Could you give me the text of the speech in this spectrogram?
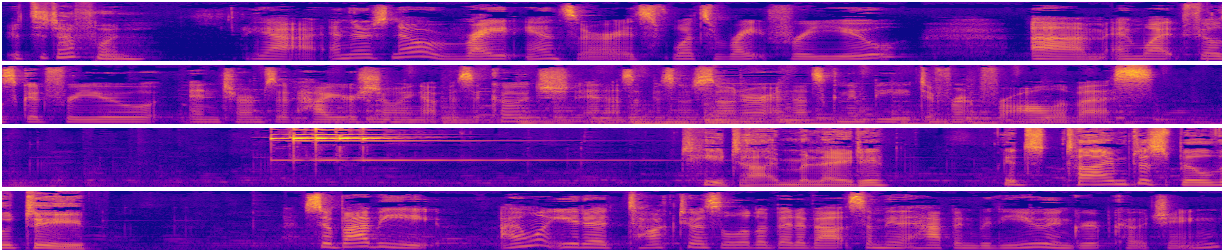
it's a tough one. Yeah. And there's no right answer. It's what's right for you um, and what feels good for you in terms of how you're showing up as a coach and as a business owner. And that's going to be different for all of us. Tea time, milady. It's time to spill the tea. So, Bobby, I want you to talk to us a little bit about something that happened with you in group coaching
